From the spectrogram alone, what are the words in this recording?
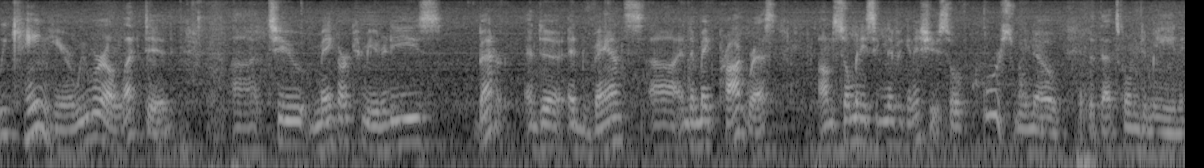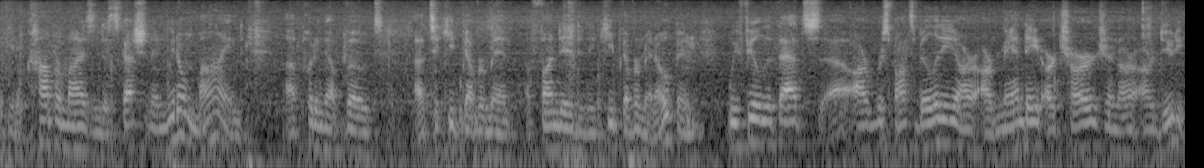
we came here, we were elected uh, to make our communities better and to advance uh, and to make progress on so many significant issues. So of course we know that that's going to mean you know compromise and discussion, and we don't mind uh, putting up votes uh, to keep government funded and to keep government open. We feel that that's uh, our responsibility, our, our mandate, our charge, and our, our duty.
